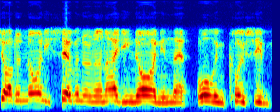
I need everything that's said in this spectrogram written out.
shot a 97 and an 89 in that all-inclusive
